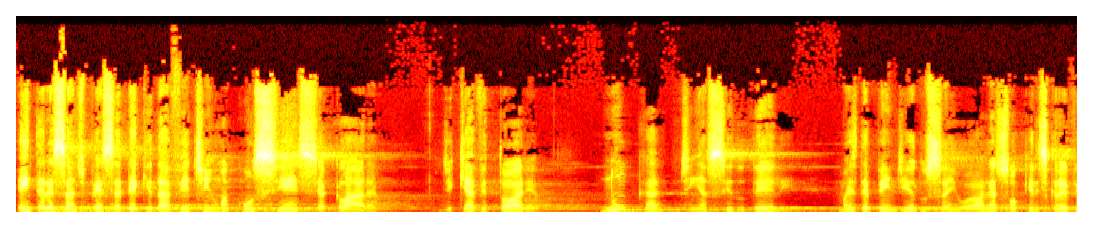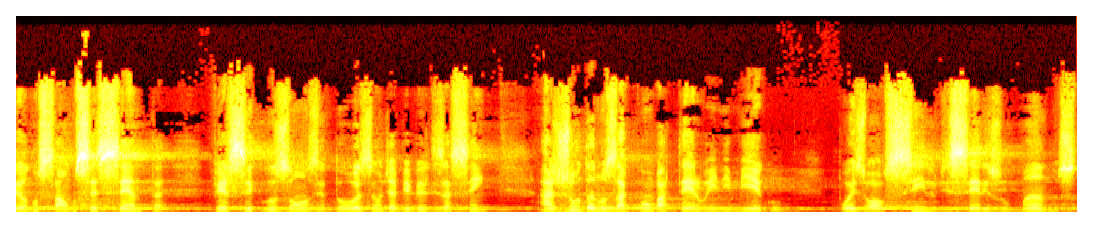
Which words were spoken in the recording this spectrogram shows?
É interessante perceber que Davi tinha uma consciência clara de que a vitória nunca tinha sido dele, mas dependia do Senhor. Olha só o que ele escreveu no Salmo 60, versículos 11 e 12, onde a Bíblia diz assim: Ajuda-nos a combater o inimigo, pois o auxílio de seres humanos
